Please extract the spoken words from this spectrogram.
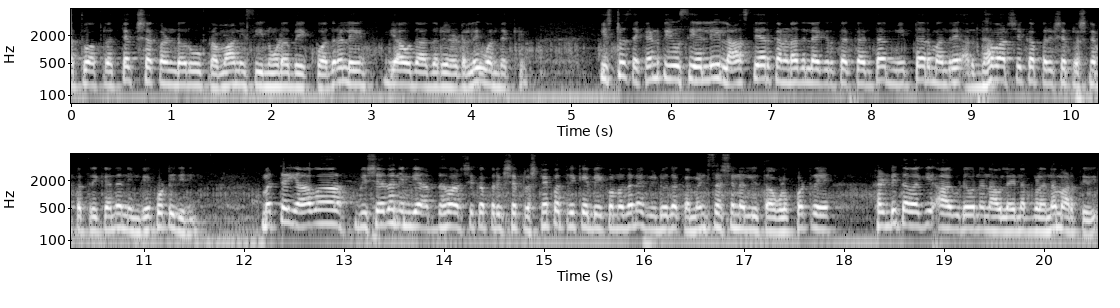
ಅಥವಾ ಪ್ರತ್ಯಕ್ಷ ಕಂಡರು ಪ್ರಮಾಣಿಸಿ ನೋಡಬೇಕು. ಅದರಲ್ಲಿ ಯಾವುದಾದರೂ ಎರಡರಲ್ಲಿ ಒಂದಕ್ಕೆ. ಇಷ್ಟು ಸೆಕೆಂಡ್ ಪಿ ಯು ಸಿಯಲ್ಲಿ ಲಾಸ್ಟ್ ಇಯರ್ ಕನ್ನಡದಲ್ಲಿ ಆಗಿರ್ತಕ್ಕಂಥ ಮಿಡ್ ಟರ್ಮ್ ಅಂದರೆ ಅರ್ಧವಾರ್ಷಿಕ ಪರೀಕ್ಷೆ ಪ್ರಶ್ನೆ ಪತ್ರಿಕೆಯನ್ನು ನಿಮಗೆ ಕೊಟ್ಟಿದ್ದೀನಿ. ಮತ್ತು ಯಾವ ವಿಷಯದ ನಿಮಗೆ ಅರ್ಧವಾರ್ಷಿಕ ಪರೀಕ್ಷೆ ಪ್ರಶ್ನೆ ಪತ್ರಿಕೆ ಬೇಕು ಅನ್ನೋದನ್ನು ವಿಡಿಯೋದ ಕಮೆಂಟ್ ಸೆಷನಲ್ಲಿ ತಗೊಳ್ಕೊಟ್ರೆ ಖಂಡಿತವಾಗಿ ಆ ವಿಡಿಯೋನ ನಾವು ಲೈನಪ್ಗಳನ್ನು ಮಾಡ್ತೀವಿ.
